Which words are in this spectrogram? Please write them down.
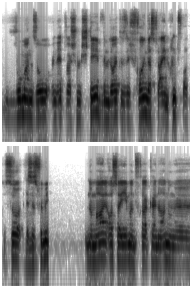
wo man so in etwa schon steht, wenn Leute sich freuen, dass du einen antwortest. So, mhm. es ist für mich normal, außer jemand fragt, keine Ahnung, äh,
